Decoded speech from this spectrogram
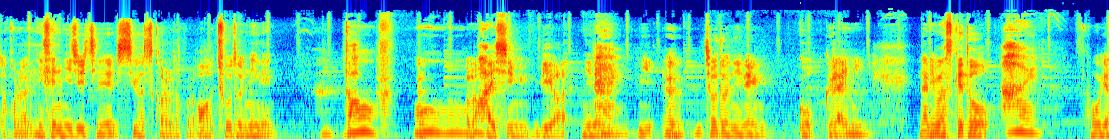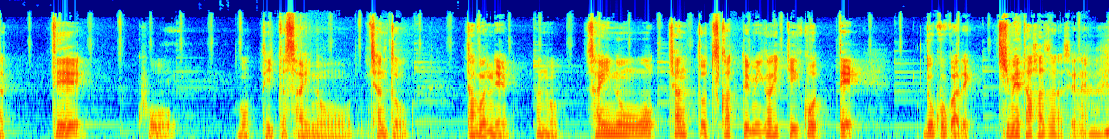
だから2021年7月からだから、あ、ちょうど2年だ。おうおこの配信日は2はい。年に、うん、ちょうど2年後ぐらいになりますけど、はい。こうやって、こう、持っていた才能をちゃんと、多分ね、あの、才能をちゃんと使って磨いていこうって、どこかで決めたはずなんですよね。う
